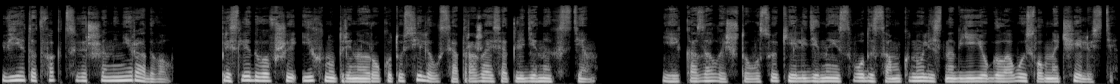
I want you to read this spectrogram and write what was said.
Ви этот факт совершенно не радовал. Преследовавший их внутренний рокот усилился, отражаясь от ледяных стен. Ей казалось, что высокие ледяные своды сомкнулись над ее головой, словно челюсти.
